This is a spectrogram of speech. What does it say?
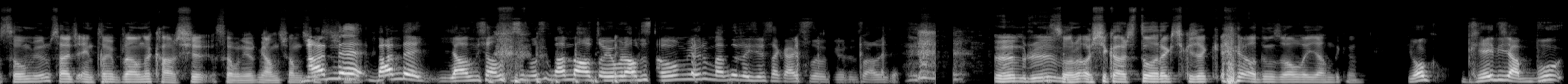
savunmuyorum. Sadece Antonio Brown'a karşı savunuyorum. Yanlış anlaşılmasın. Ben de ben de yanlış anlaşılmasın. ben de Antonio Brown'u savunmuyorum. Ben de Rodgers'a karşı savunuyorum sadece. Ömrüm. Sonra aşı karşıtı olarak çıkacak adımız vallahi yandık. Yok bir şey diyeceğim. Bu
